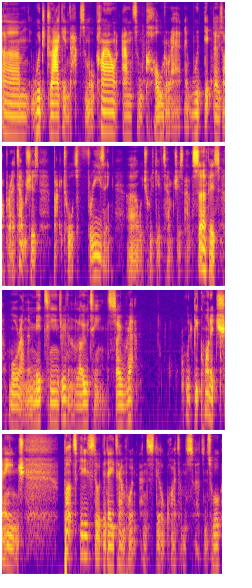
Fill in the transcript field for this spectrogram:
um, would drag in perhaps some more cloud and some colder air. It would dip those upper air temperatures back towards freezing, uh, which would give temperatures at the surface more around the mid teens or even low teens. So, yeah, would be quite a change but it is still at the day 10 point and still quite uncertain. So we'll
